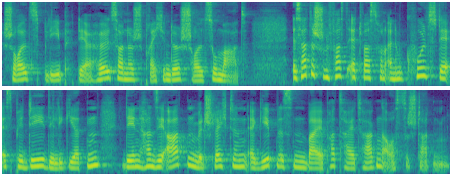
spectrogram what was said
Scholz blieb der hölzerne, sprechende Scholzomat. Es hatte schon fast etwas von einem Kult der SPD-Delegierten, den Hanseaten mit schlechten Ergebnissen bei Parteitagen auszustatten.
